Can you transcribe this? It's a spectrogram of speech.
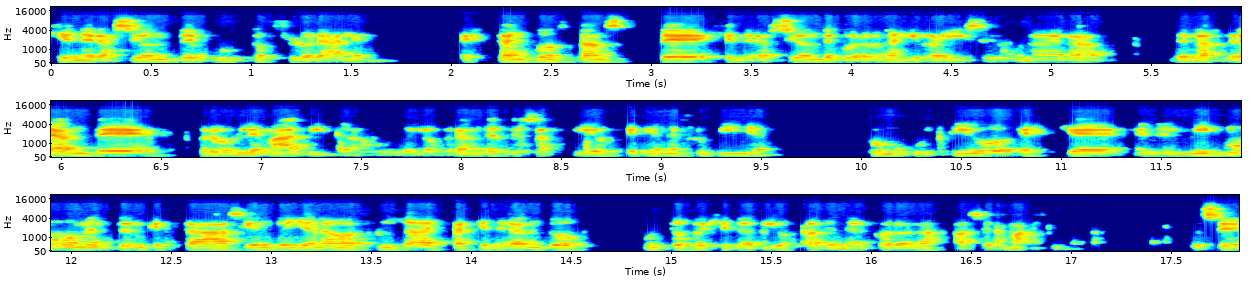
generación de puntos florales, está en constante generación de coronas y raíces. Una de, de las grandes problemáticas, de los grandes desafíos que tiene Frutilla como cultivo es que en el mismo momento en que está haciendo llenado de fruta, está generando puntos vegetativos para tener coronas para hacer más fruta. Entonces,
